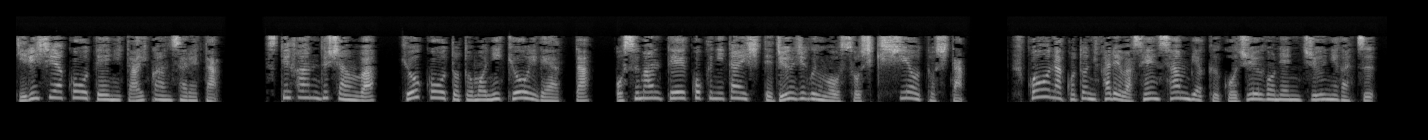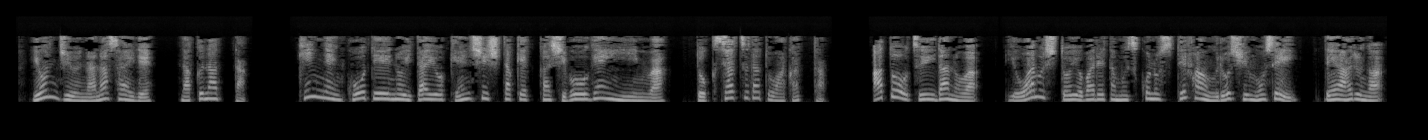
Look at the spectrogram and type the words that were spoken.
ギリシア皇帝に退官された。ステファン・ドゥシャンは教皇と共に脅威であったオスマン帝国に対して十字軍を組織しようとした。不幸なことに彼は1355年12月、47歳で亡くなった。近年皇帝の遺体を検視した結果死亡原因は毒殺だと分かった。後を継いだのは弱虫と呼ばれた息子のステファン・ウロシュ5世であるが、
